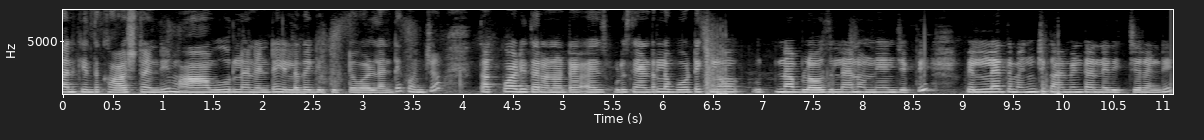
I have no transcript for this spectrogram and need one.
దానికి ఇంత కాస్ట్ అండి. మా ఊర్లోనంటే ఇళ్ళ దగ్గర కుట్టేవాళ్ళు అంటే కొంచెం తక్కువ అడుగుతారు అనమాట ఇప్పుడు సెంటర్లో బోటిక్లో కుట్టిన బ్లౌజుల్లానే ఉన్నాయని చెప్పి పిల్లలైతే మంచి కామెంట్ అనేది ఇచ్చారండి.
